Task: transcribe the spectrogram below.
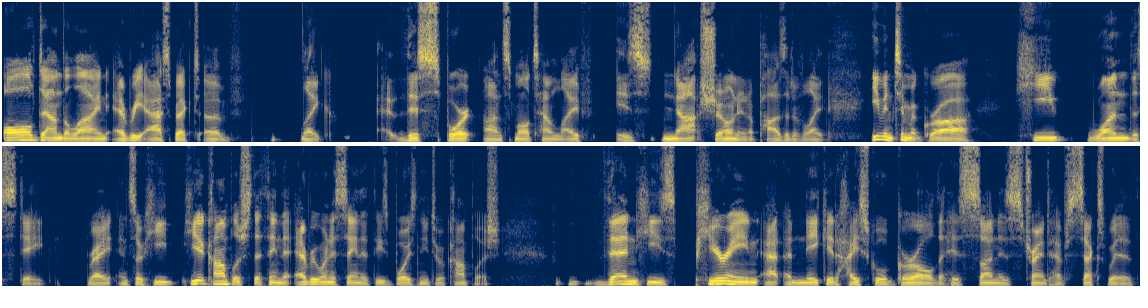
all down the line, every aspect of like this sport on small town life is not shown in a positive light. Even Tim McGraw, he won the state, right? And so he he accomplished the thing that everyone is saying that these boys need to accomplish. Then he's peering at a naked high school girl that his son is trying to have sex with,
